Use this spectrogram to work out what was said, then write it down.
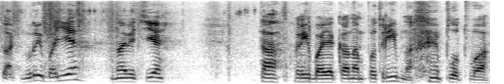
Так, ну риба є, навіть є та риба, яка нам потрібна, плотва.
